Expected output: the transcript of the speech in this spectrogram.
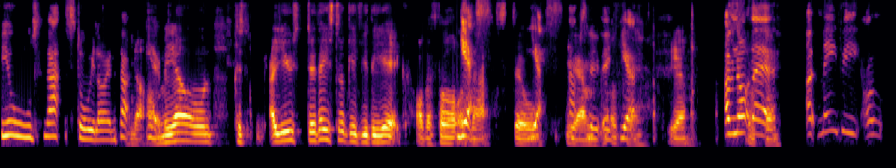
fueled that storyline. That Not you know, on my own. Because are you? Do they still give you the ick or the thought of Yes. that? Still. yes, absolutely. Yeah. okay, Yeah. I'm not Okay. there. Uh, maybe I'll,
